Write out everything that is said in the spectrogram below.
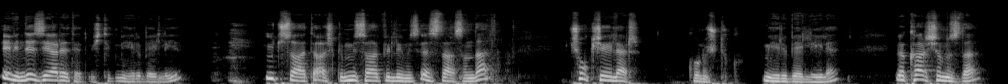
Evinde ziyaret etmiştik Mihri Belli'yi. 3 saate aşkın misafirliğimiz esnasında çok şeyler konuştuk Mihri Belli ile ve karşımızda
